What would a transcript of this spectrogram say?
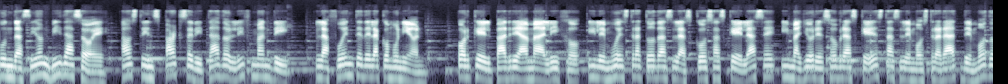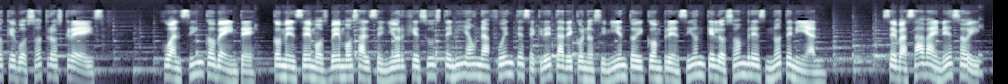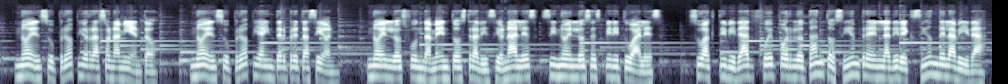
Fundación Vida Zoe. Austin Sparks editado Liefman D. La fuente de la comunión. Porque el Padre ama al Hijo, y le muestra todas las cosas que él hace, y mayores obras que éstas le mostrará, de modo que vosotros creéis. Juan 5:20. Comencemos vemos al Señor Jesús tenía una fuente secreta de conocimiento y comprensión que los hombres no tenían. Se basaba en eso y no en su propio razonamiento, no en su propia interpretación, no en los fundamentos tradicionales, sino en los espirituales. Su actividad fue por lo tanto siempre en la dirección de la vida.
